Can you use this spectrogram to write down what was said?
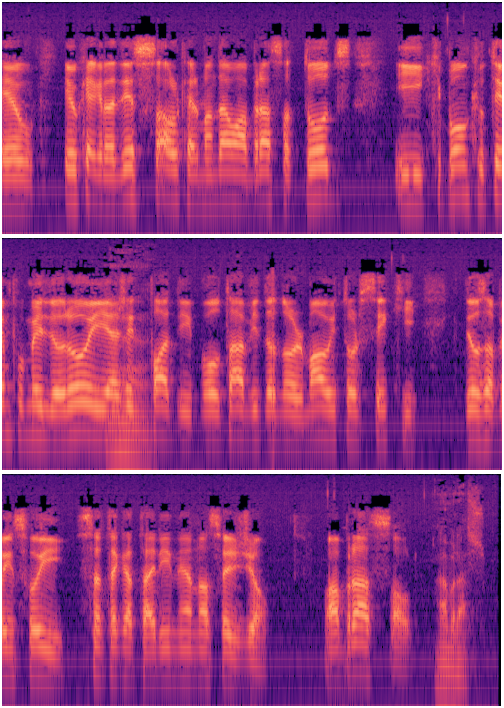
Eu, eu que agradeço, Saulo, quero mandar um abraço a todos e que bom que o tempo melhorou e a é. gente pode voltar à vida normal e torcer que Deus abençoe Santa Catarina e a nossa região. Um abraço, Saulo. Um abraço.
